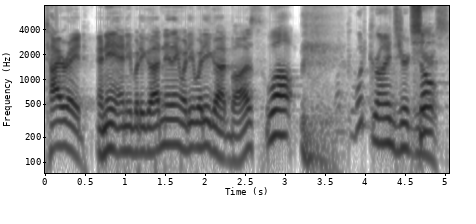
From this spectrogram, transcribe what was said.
Tirade. Any anybody got anything? What do you what do you got, Boz? well, What grinds your gears? so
